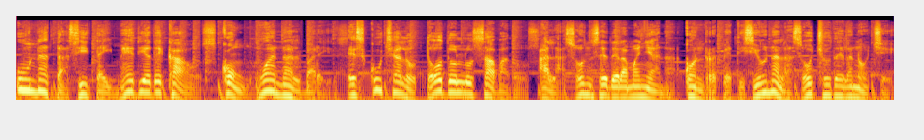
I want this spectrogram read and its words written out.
Una tacita y media de caos con Juan Álvarez. Escúchalo todos los sábados a las 11 de la mañana, con repetición a las 8 de la noche,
